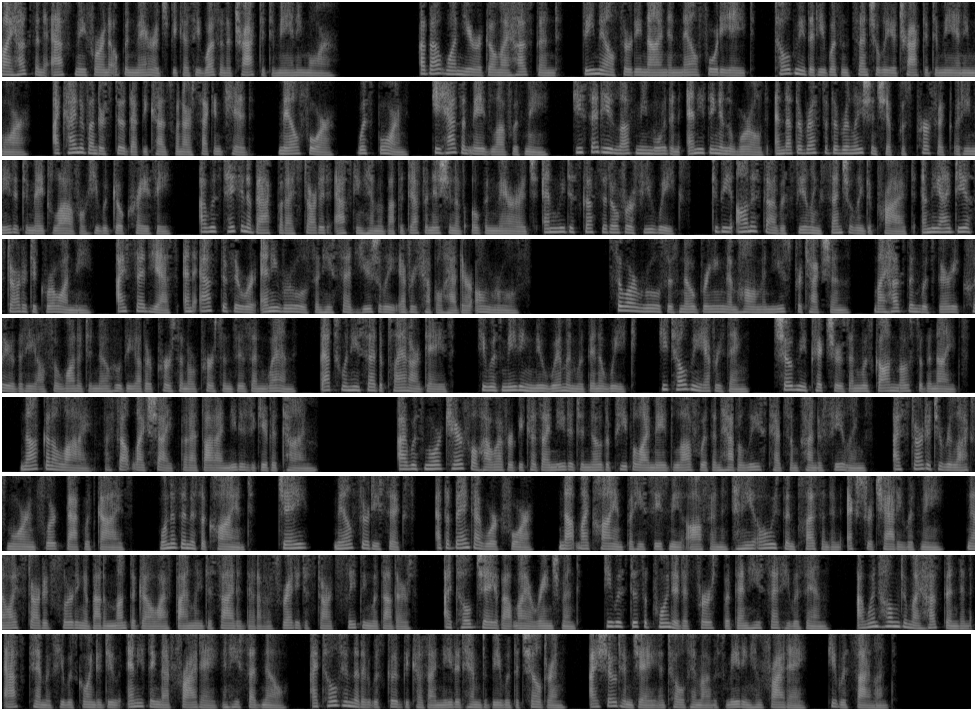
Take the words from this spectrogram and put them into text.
My husband asked me for an open marriage because he wasn't attracted to me anymore. About one year ago, my husband, female 39 and male 48, told me that he wasn't sensually attracted to me anymore. I kind of understood that because when our second kid, male 4, was born, he hasn't made love with me. He said he loved me more than anything in the world and that the rest of the relationship was perfect, but he needed to make love or he would go crazy. I was taken aback, but I started asking him about the definition of open marriage and we discussed it over a few weeks. To be honest, I was feeling sensually deprived and the idea started to grow on me. I said yes and asked if there were any rules, and he said usually every couple had their own rules. So our rules is no bringing them home and use protection. My husband was very clear that he also wanted to know who the other person or persons is and when. That's when he said to plan our days. He was meeting new women within a week. He told me everything, showed me pictures and was gone most of the nights. Not gonna lie, I felt like shite, but I thought I needed to give it time. I was more careful, however, because I needed to know the people I made love with and have at least had some kind of feelings. I started to relax more and flirt back with guys. One of them is a client, Jay, male 36, at the bank I work for. Not my client, but he sees me often, and he always been pleasant and extra chatty with me. Now I started flirting about a month ago. I finally decided that I was ready to start sleeping with others. I told Jay about my arrangement. He was disappointed at first, but then he said he was in. I went home to my husband and asked him if he was going to do anything that Friday, and he said no. I told him that it was good because I needed him to be with the children. I showed him Jay and told him I was meeting him Friday. He was silent.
